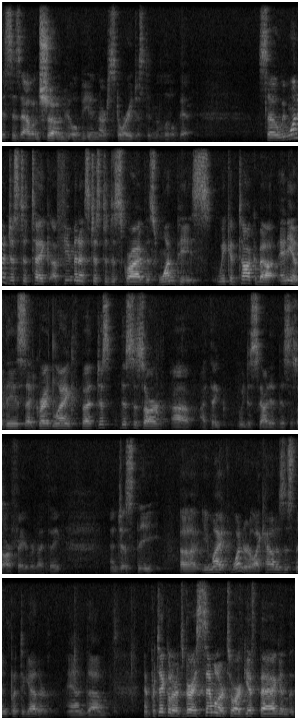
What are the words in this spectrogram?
this is Alan Schoen, who will be in our story just in a little bit. So we wanted just to take a few minutes just to describe this one piece. We could talk about any of these at great length, but just this is our, uh, I think we decided this is our favorite, I think. And just the, uh, you might wonder, like, how does this thing put together? And um, in particular, it's very similar to our gift bag and the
